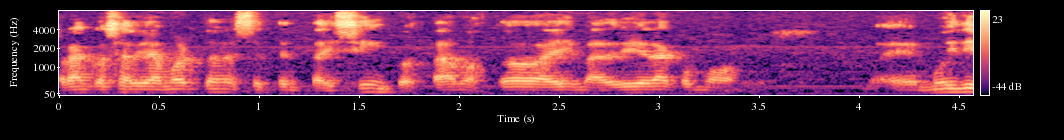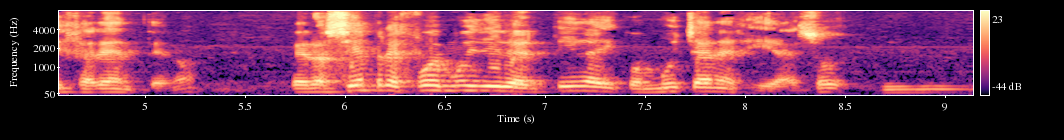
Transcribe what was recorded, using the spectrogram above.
Franco se había muerto en el 75, estábamos todos ahí, Madrid era como eh, muy diferente, ¿no? Pero siempre fue muy divertida y con mucha energía, eso mm,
